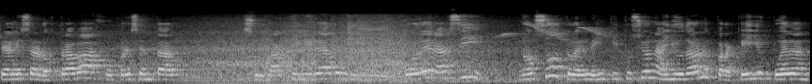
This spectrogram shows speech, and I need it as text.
realizar los trabajos, presentar sus actividades y poder así nosotros desde la institución ayudarlos para que ellos puedan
